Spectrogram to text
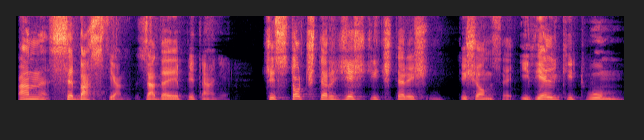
Pan Sebastian zadaje pytanie, czy 144 tysiące i wielki tłum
